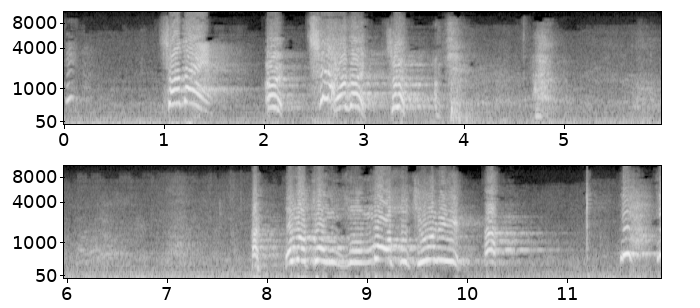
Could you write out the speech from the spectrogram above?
哎，晓得。哎，起来，晓得，起来。哎，我们公主冒死救你，哎。你你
